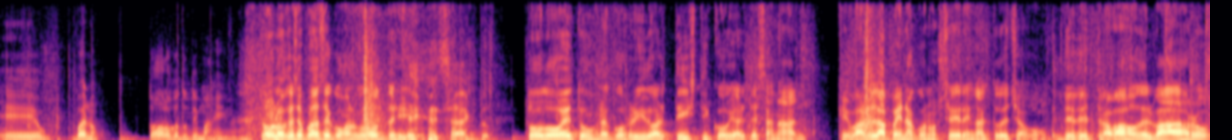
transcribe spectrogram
eh, bueno, todo lo que tú te imaginas. Todo lo que se puede hacer con algodón tejido. Exacto. Todo esto es un recorrido artístico y artesanal que vale la pena conocer en Alto de Chabón. Desde el trabajo del barro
